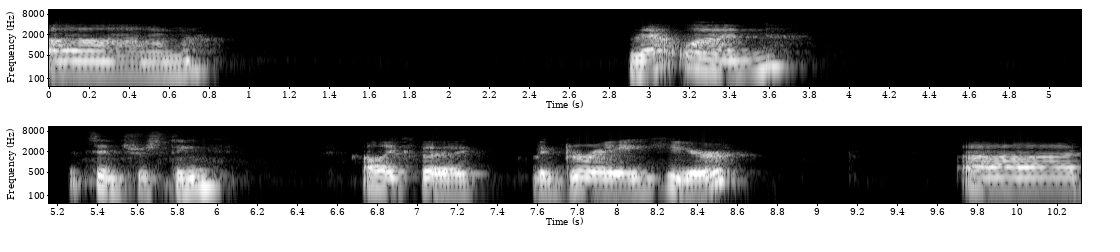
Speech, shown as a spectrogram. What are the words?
Um, that one. It's interesting. I like the the gray here. Uh,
